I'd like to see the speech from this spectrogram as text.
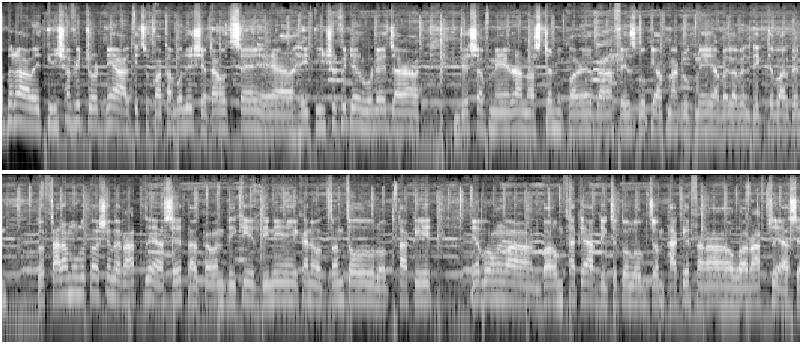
আপনারা এই তিনশো ফিট রোড নিয়ে আর কিছু কথা বলি, সেটা হচ্ছে এই তিনশো ফিটের রোডে যারা, যেসব মেয়েরা নষ্টমী করে, যারা ফেসবুকে আপনার ঢুকলে অ্যাভেলেবেল দেখতে পারবেন। তো তারা মূলত আসলে রাত্রে আসে, তার কারণ দেখি দিনে এখানে অত্যন্ত রোদ থাকে এবং গরম থাকে, আর দ্বিতীয়ত লোকজন থাকে, তারা রাত্রে আসে।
